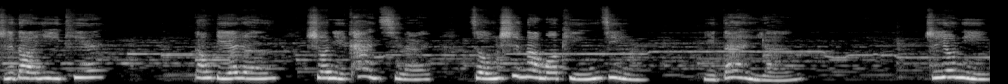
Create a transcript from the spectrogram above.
直到一天，当别人说你看起来总是那么平静与淡然，只有你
